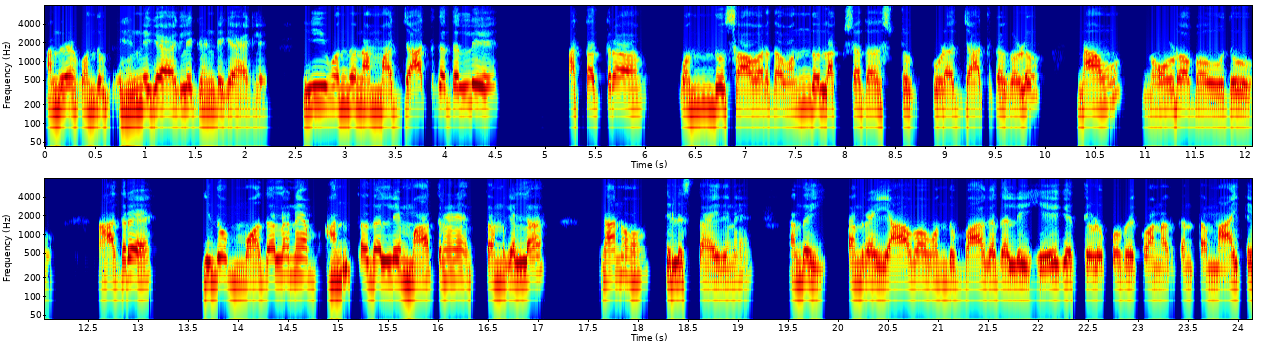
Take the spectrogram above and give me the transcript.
ಅಂದ್ರೆ ಒಂದು ಹೆಣ್ಣಿಗೆ ಆಗ್ಲಿ, ಗಂಡಿಗೆ ಆಗ್ಲಿ. ಈ ಒಂದು ನಮ್ಮ ಜಾತಕದಲ್ಲಿ ಹತ್ತತ್ರ ಒಂದು ಸಾವಿರದ ಒಂದು ಲಕ್ಷದಷ್ಟು ಕೂಡ ಜಾತಕಗಳು ನಾವು ನೋಡಬಹುದು. ಆದರೆ ಇದು ಮೊದಲನೇ ಹಂತದಲ್ಲಿ ಮಾತ್ರ ತಮಗೆಲ್ಲ ನಾನು ತಿಳಿಸ್ತಾ ಇದ್ದೀನಿ. ಅಂದ್ರೆ ಅಂದ್ರೆ ಯಾವ ಒಂದು ಭಾಗದಲ್ಲಿ ಹೇಗೆ ತಿಳ್ಕೋಬೇಕು ಅನ್ನೋದಕ್ಕಂತ ಮಾಹಿತಿ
